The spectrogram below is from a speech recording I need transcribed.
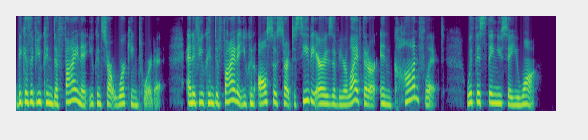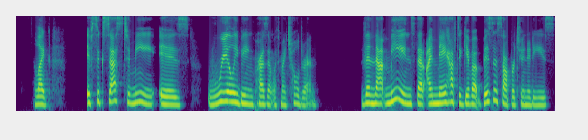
Because if you can define it, you can start working toward it. And if you can define it, you can also start to see the areas of your life that are in conflict with this thing you say you want. Like, if success to me is really being present with my children, then that means that I may have to give up business opportunities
